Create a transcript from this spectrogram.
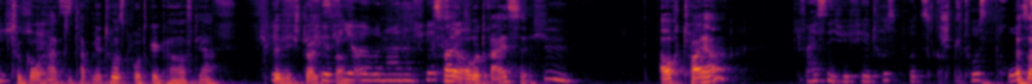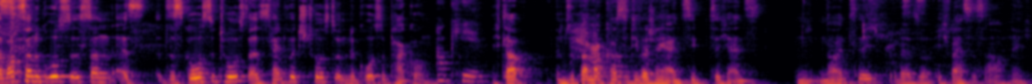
Echt to go jetzt? hat und habe mir Toastbrot gekauft, ja. Ich Für- bin nicht stolz Für drauf. 4,49 Euro? 2,30 Euro. Auch teuer? Ich weiß nicht, wie viel Toastbrot. Toastbrot. Also aber auch so eine große ist dann das große Toast, also Sandwich-Toast und eine große Packung. Okay. Ich glaube, im Supermarkt Packung. kostet die wahrscheinlich 1,70, 1,90 oder so. Ich weiß es auch nicht.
